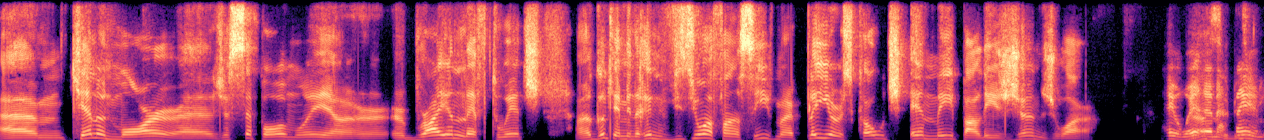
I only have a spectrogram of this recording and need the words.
Euh, Kellen Moore, euh, je sais pas, moi, un, un Brian Leftwich, un gars qui amènerait une vision offensive, mais un player's coach aimé par les jeunes joueurs. hey, ouais, Non, euh, Martin,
